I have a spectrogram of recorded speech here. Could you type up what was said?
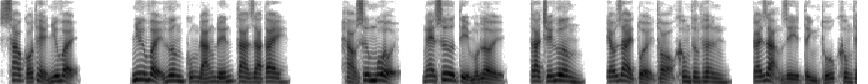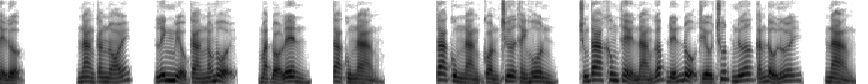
sao có thể như vậy? Như vậy hương cũng đáng đến ta ra tay. Hảo sư muội, nghe sư tỷ một lời, ta chế hương, kéo dài tuổi thọ không thương thân, cái dạng gì tình thú không thể được. Nàng càng nói, Linh miểu càng nóng nội, mặt đỏ lên, ta cùng nàng. Ta cùng nàng còn chưa thành hôn, chúng ta không thể nàng gấp đến độ thiếu chút nữa cắn đầu lưỡi, nàng,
